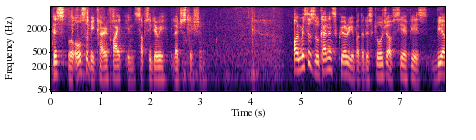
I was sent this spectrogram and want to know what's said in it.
This will also be clarified in subsidiary legislation. On Mr. Zhulkarnain's query about the disclosure of CFAs via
